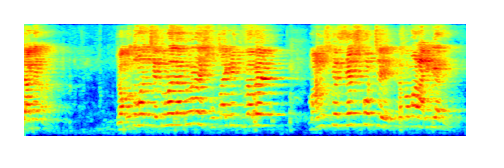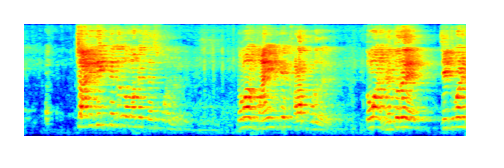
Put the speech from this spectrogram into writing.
জাগে না। যখন তোমার চেতনা জাগবে না সোসাইটি কীভাবে মানুষকে শেষ করছে, এটা তোমার আইডিয়া নেই। চারিদিক থেকে তোমাকে শেষ করে দেবে। তোমার মাইন্ডকে খারাপ করে দেবে। তোমার ভেতরে যেটুখানি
